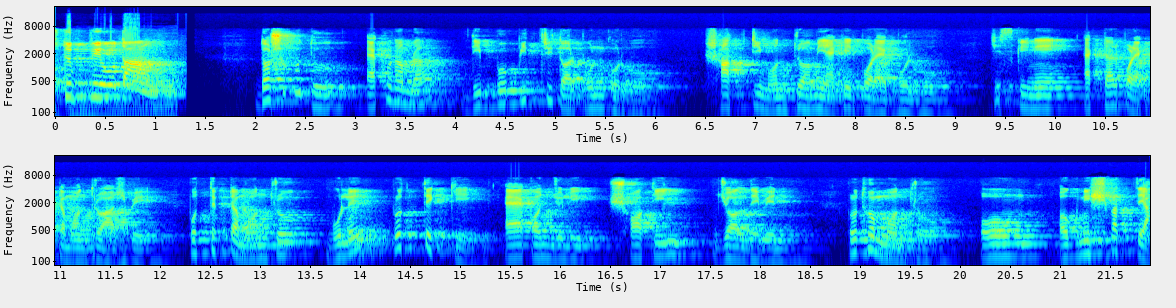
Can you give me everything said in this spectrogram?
স্তূপ্যতাং। দর্শক বন্ধু এখন আমরা দিব্য পিতৃতর্পণ করব। সাতটি মন্ত্র আমি একের পর এক বলব। যে স্ক্রিনে একটার পর একটা মন্ত্র আসবে। প্রত্যেকটা মন্ত্র বলে প্রত্যেককে এক অঞ্জলি সতিল জল দেবেন। প্রথম মন্ত্র, ওম অগ্নিষ্পত্যা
